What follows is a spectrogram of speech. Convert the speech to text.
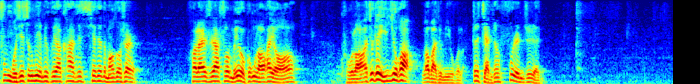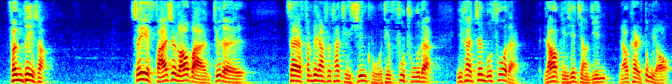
父母亲生病没回家看，这天天的忙做事儿。后来人家说没有功劳还有苦劳，就这一句话，老板就迷糊了。这简称妇人之仁。分配上，所以凡是老板觉得在分配上说他挺辛苦、挺付出的。一看真不错的，然后给些奖金，然后开始动摇，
